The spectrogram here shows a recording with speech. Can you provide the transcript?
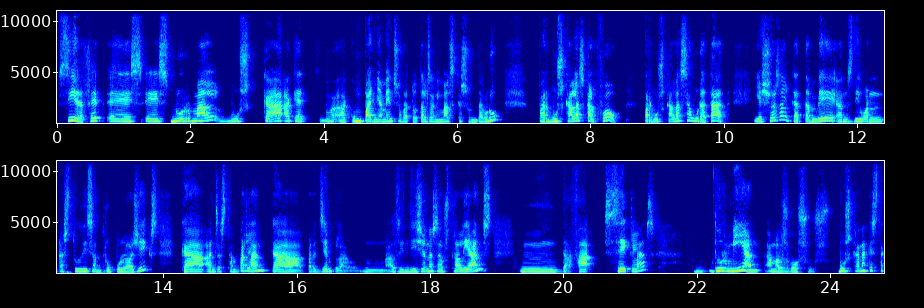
Sí, de fet, és, és normal buscar aquest acompanyament, sobretot els animals que són de grup, per buscar l'escalfor, per buscar la seguretat. I això és el que també ens diuen estudis antropològics que ens estan parlant que, per exemple, els indígenes australians mm, de fa segles dormien amb els gossos, buscant aquesta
